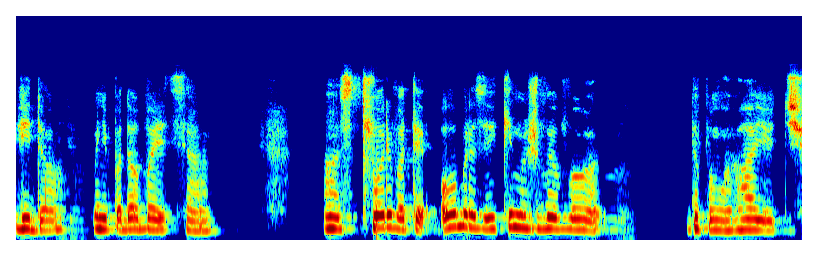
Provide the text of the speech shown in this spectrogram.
відео. Мені подобається створювати образи, які, можливо, допомагають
